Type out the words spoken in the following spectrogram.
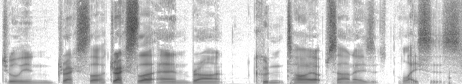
Julian Draxler, Draxler and Brandt couldn't tie up Sane's laces.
